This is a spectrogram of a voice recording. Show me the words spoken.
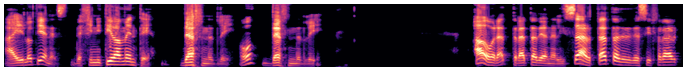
Ahí lo tienes. Definitivamente. Definitely. O definitely. Ahora trata de analizar, trata de descifrar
